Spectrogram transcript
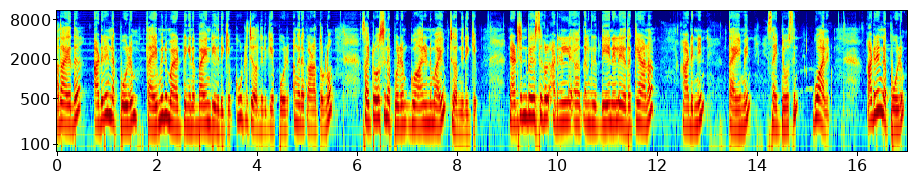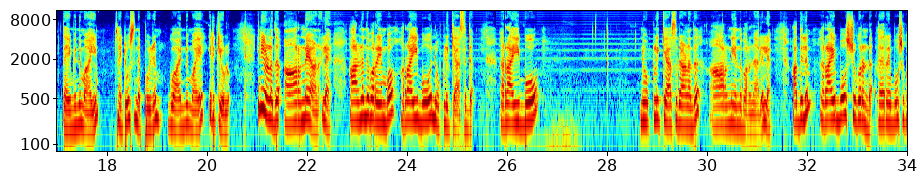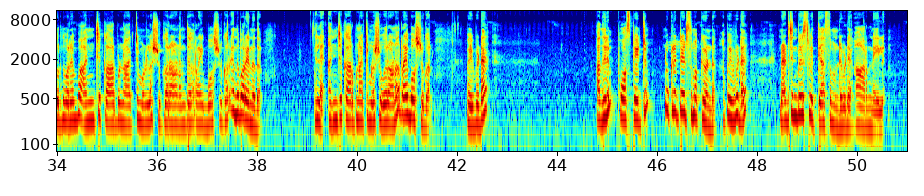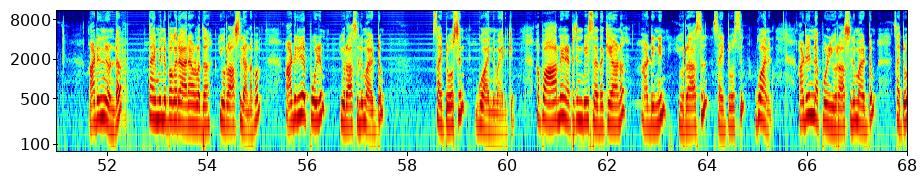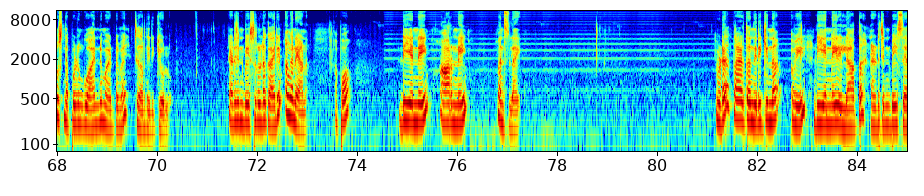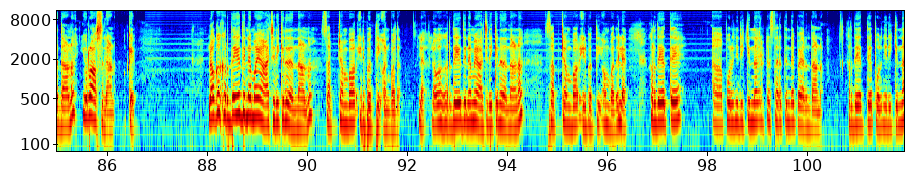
അതായത് അഡിനിൻ എപ്പോഴും തൈമിനുമായിട്ട് ഇങ്ങനെ ബൈൻഡ് ചെയ്തിരിക്കും. കൂട്ടിൽ ചേർന്നിരിക്കും എപ്പോഴും. അങ്ങനെ കാണത്തുള്ളൂ. സൈറ്റോസിൻ എപ്പോഴും ഗ്വാനിനുമായും ചേർന്നിരിക്കും. നൈട്രജൻ ബേസുകൾ അഡിനിലെ അല്ലെങ്കിൽ ഡി എൻ എയിൽ ഏതൊക്കെയാണ്? Adenine thymine cytosine guanine. Adenine എപ്പോഴും തൈമിനുമായും സൈറ്റോസിൻ എപ്പോഴും ഗ്വാനിനുമായേ ഇരിക്കുകയുള്ളൂ. ഇനിയുള്ളത് ആർ എൻ എ ആണ് അല്ലേ? ആർ എൻ എന്ന് പറയുമ്പോൾ റൈബോ ന്യൂക്ലിക് ആസിഡ് റൈബോ ന്യൂക്ലിക് ആസിഡാണത് ആർ എൻ എ എന്ന് പറഞ്ഞാൽ അല്ലേ അതിലും റൈബോസ് ഷുഗർ ഉണ്ട്. അതായത് റൈബോസ് ഷുഗർ എന്ന് പറയുമ്പോൾ അഞ്ച് കാർബൺ ആറ്റമുള്ള ഷുഗറാണെന്ത്? റൈബോസ് ഷുഗർ എന്ന് പറയുന്നത്. അല്ലേ? അഞ്ച് കാർബൺ ആറ്റമുള്ള ഷുഗറാണ് റൈബോസ് ഷുഗർ. അപ്പോൾ ഇവിടെ അതിലും ഫോസ്ഫേറ്റും ന്യൂക്ലിയോറ്റൈഡ്സും ഒക്കെ ഉണ്ട്. അപ്പോൾ ഇവിടെ നൈട്രജൻ ബേസ് വ്യത്യാസമുണ്ട് ഇവിടെ ആർ എൻ എയിൽ അഡിനുണ്ട് തൈമിന് പകരം ആരാ ഉള്ളത്? യുറാസിലാണ്. അപ്പം അടിനെപ്പോഴും എപ്പോഴും യുറാസിലുമായിട്ടും സൈറ്റോസിൻ ഗ്വാനിനുമായിരിക്കും. അപ്പോൾ ആറിന് നൈട്രജൻ ബേസ് ഏതൊക്കെയാണ്? Adenine uracil cytosine guanine. Adenine എപ്പോഴും യുറാസിലുമായിട്ടും സൈറ്റോസിൻ എപ്പോഴും ഗ്വാനിനുമായിട്ടുമേ ചേർന്നിരിക്കുകയുള്ളൂ. നൈട്രജൻ ബേസുകളുടെ കാര്യം അങ്ങനെയാണ്. അപ്പോൾ ഡി എൻ എയും ആർ എൻ എയും മനസ്സിലായി. ഇവിടെ താഴെ തന്നിരിക്കുന്നവയിൽ ഡി എൻ എയിൽ ഇല്ലാത്ത നൈട്രജൻ ബേസ് ഏതാണ്? യുറാസിലാണ്. ലോക ഹൃദയ ദിനമായി ആചരിക്കുന്നതെന്നാണ് സെപ്റ്റംബർ ഇരുപത്തി ഒൻപത് അല്ലേ ലോക ഹൃദയ ദിനമായി ആചരിക്കുന്നതെന്നാണ് സെപ്റ്റംബർ ഇരുപത്തി ഒമ്പത് അല്ലേ ഹൃദയത്തെ പൊരിഞ്ഞിരിക്കുന്ന ഇരട്ട സ്ഥലത്തിന്റെ പേരെന്താണ്? ഹൃദയത്തെ പൊതിഞ്ഞിരിക്കുന്ന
